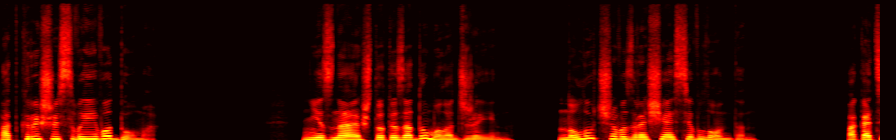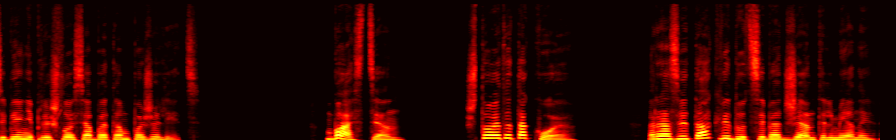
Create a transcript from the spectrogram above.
под крышей своего дома. Не знаю, что ты задумала, Джейн, но лучше возвращайся в Лондон, пока тебе не пришлось об этом пожалеть. «Бастиан, что это такое? Разве так ведут себя джентльмены?»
